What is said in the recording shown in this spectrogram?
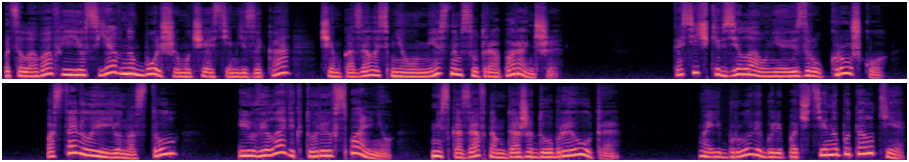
поцеловав ее с явно большим участием языка, чем казалось мне уместным с утра пораньше. Косички взяла у нее из рук кружку, поставила ее на стол и увела Викторию в спальню, не сказав нам даже «доброе утро». Мои брови были почти на потолке.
